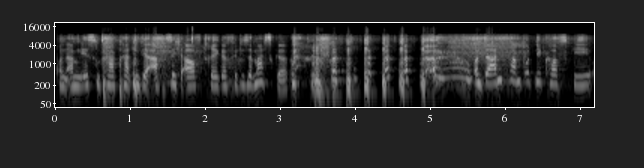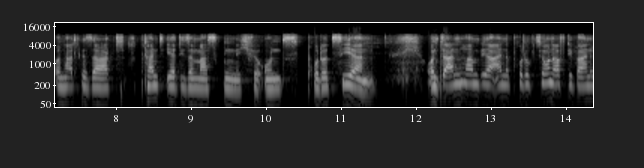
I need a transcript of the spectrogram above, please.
und am nächsten Tag hatten wir 80 Aufträge für diese Maske. und dann kam Butnikowski und hat gesagt, könnt ihr diese Masken nicht für uns produzieren? Und dann haben wir eine Produktion auf die Beine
